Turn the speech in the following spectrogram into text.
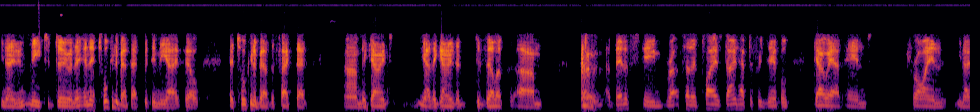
you know, need to do, and they're, and they're talking about that within the AFL. They're talking about the fact that um, they're going to, you know, they're going to develop um, a better scheme so that players don't have to, for example, go out and try and you know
